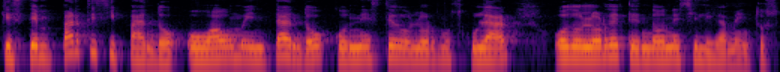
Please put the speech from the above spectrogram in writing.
que estén participando o aumentando con este dolor muscular o dolor de tendones y ligamentos.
